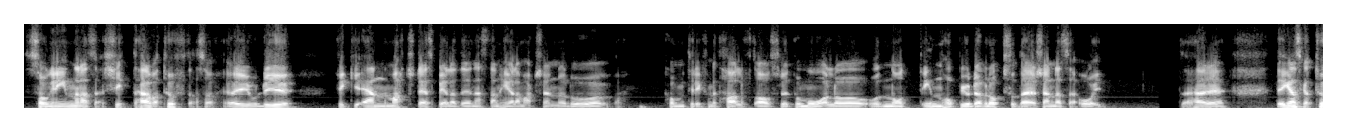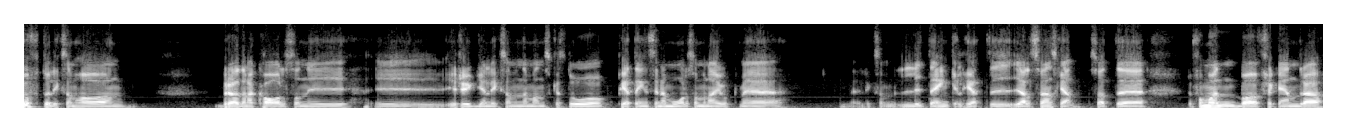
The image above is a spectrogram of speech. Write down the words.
säsongen innan att så här, shit, det här var tufft alltså. Jag gjorde ju, fick ju en match där jag spelade nästan hela matchen och då kom till liksom ett halvt avslut på mål och, och något inhopp gjorde jag väl också där jag kände att oj, det här är, det är ganska tufft att liksom ha bröderna Karlsson i, i, i ryggen liksom när man ska stå och peta in sina mål som man har gjort med, med liksom lite enkelhet i, i Allsvenskan. Så att eh, då får man bara försöka ändra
